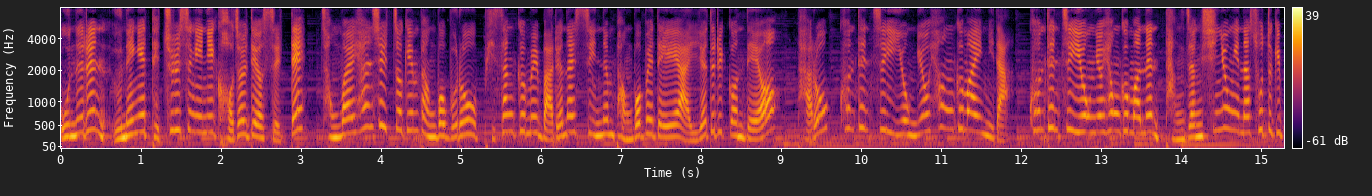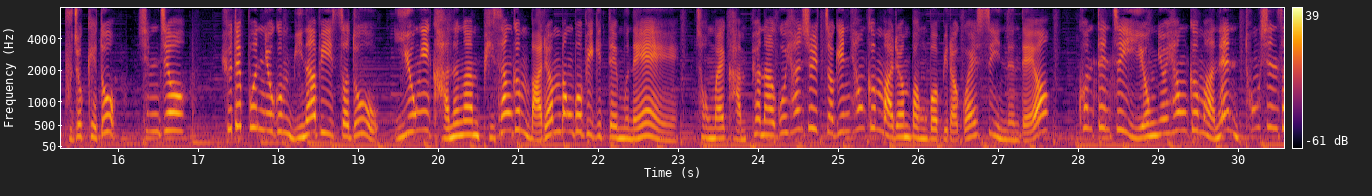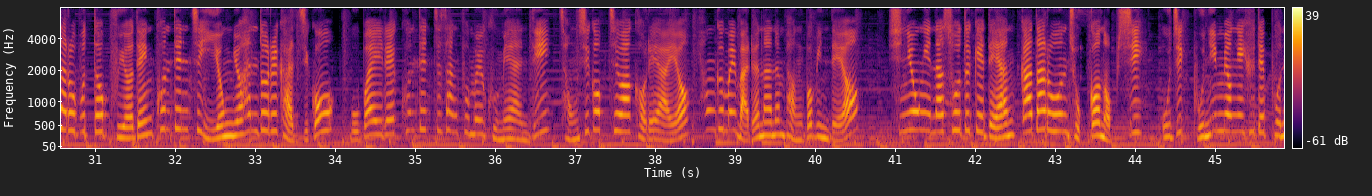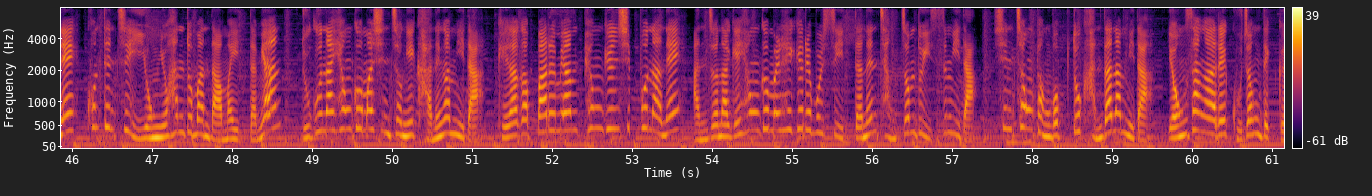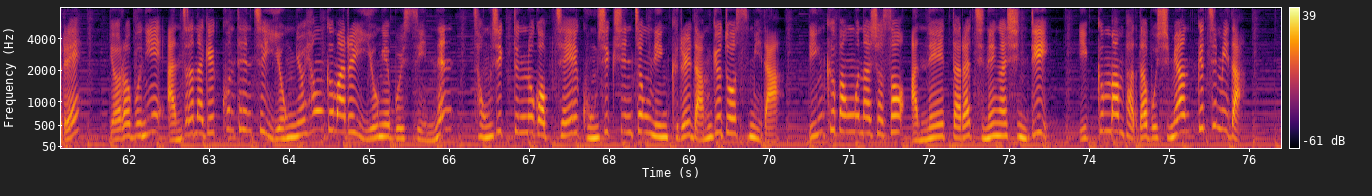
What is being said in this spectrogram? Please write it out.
오늘은 은행의 대출 승인이 거절되었을 때 정말 현실적인 방법으로 비상금을 마련할 수 있는 방법에 대해 알려드릴 건데요. 바로 콘텐츠 이용료 현금화입니다. 콘텐츠 이용료 현금화는 당장 신용이나 소득이 부족해도 심지어 휴대폰 요금 미납이 있어도 이용이 가능한 비상금 마련 방법이기 때문에 정말 간편하고 현실적인 현금 마련 방법이라고 할 수 있는데요. 콘텐츠 이용료 현금화는 통신사로부터 부여된 콘텐츠 이용료 한도를 가지고 모바일에 콘텐츠 상품을 구매한 뒤 정식 업체와 거래하여 현금을 마련하는 방법인데요. 신용이나 소득에 대한 까다로운 조건 없이 오직 본인 명의 휴대폰에 콘텐츠 이용료 한도만 남아 있다면 누구나 현금화 신청이 가능합니다. 계약가 빠르면 평균 10분 안에 안전하게 현금을 해결해 볼 수 있다는 장점도 있습니다. 신청 방법도 간단합니다. 영상 아래 고정 댓글에 여러분이 안전하게 콘텐츠 이용료 현금화를 이용해 볼 수 있는 정식 등록 업체의 공식 신청 링크를 남겨두었습니다. 링크 방문하셔서 안내에 따라 진행하신 뒤 입금만 받아보시면 끝입니다.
